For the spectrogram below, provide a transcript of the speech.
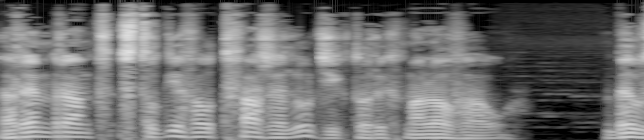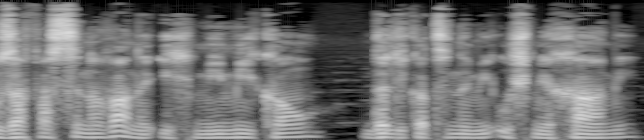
Rembrandt studiował twarze ludzi, których malował. Był zafascynowany ich mimiką, delikatnymi uśmiechami,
